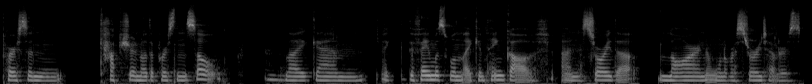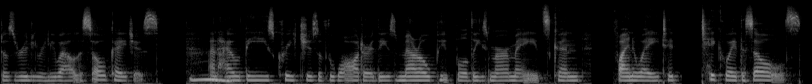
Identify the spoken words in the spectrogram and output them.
person capture another person's soul? Like um, like the famous one I can think of, and a story that Lauren, one of our storytellers, does really really well is Soul Cages, and Mm. how these creatures of the water, these merrow people, these mermaids, can find a way to take away the souls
